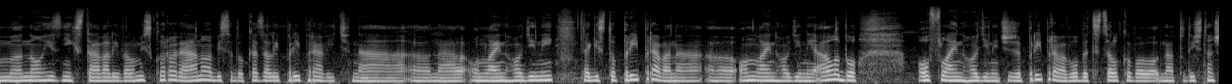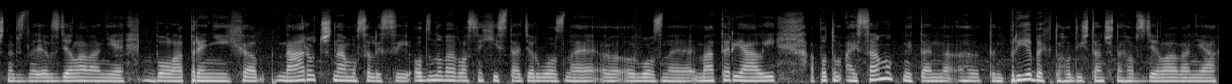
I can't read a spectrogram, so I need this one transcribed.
mnohí z nich stávali veľmi skoro ráno, aby sa dokázali pripraviť na, na online hodiny. Takisto príprava na online hodiny alebo offline hodiny, čiže príprava vôbec celkovo na to dištančné vzdelávanie bola pre nich e, náročná, museli si odznova vlastne chystať rôzne, rôzne materiály a potom aj samotný ten, e, ten priebeh toho dištančného vzdelávania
